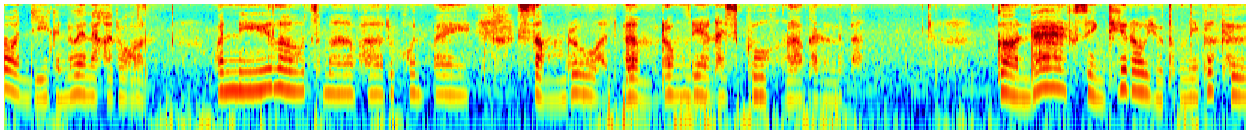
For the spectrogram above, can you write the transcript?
สวัสดีกันด้วยนะคะทุกคน วันนี้เราจะมาพาทุกคนไปสำรวจเอ่มโรงเรียนไฮสคูลของเรากันนะคะก่อนแรกสิ่งที่เราอยู่ตรงนี้ก็คือ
